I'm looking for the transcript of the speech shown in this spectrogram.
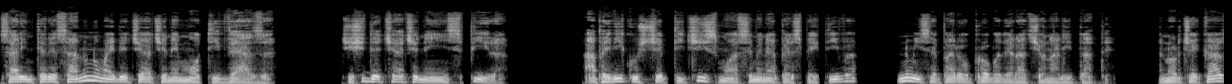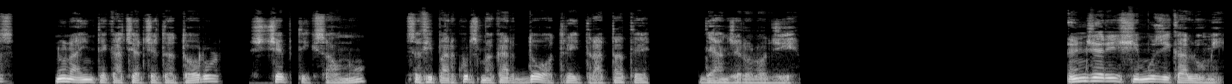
s-ar interesa nu numai de ceea ce ne motivează, ci și de ceea ce ne inspiră. A privi cu scepticism o asemenea perspectivă nu mi se pare o probă de raționalitate. În orice caz, nu înainte ca cercetătorul, sceptic sau nu, să fi parcurs măcar două, trei tratate de angelologie. Îngerii și muzica lumii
